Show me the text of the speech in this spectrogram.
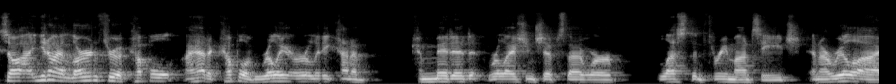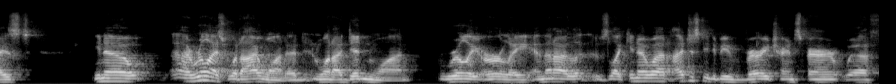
so I, you know, I learned through a couple. I had a couple of really early kind of committed relationships that were less than three months each, and I realized, you know, I realized what I wanted and what I didn't want really early, and then I was like, you know what, I just need to be very transparent with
